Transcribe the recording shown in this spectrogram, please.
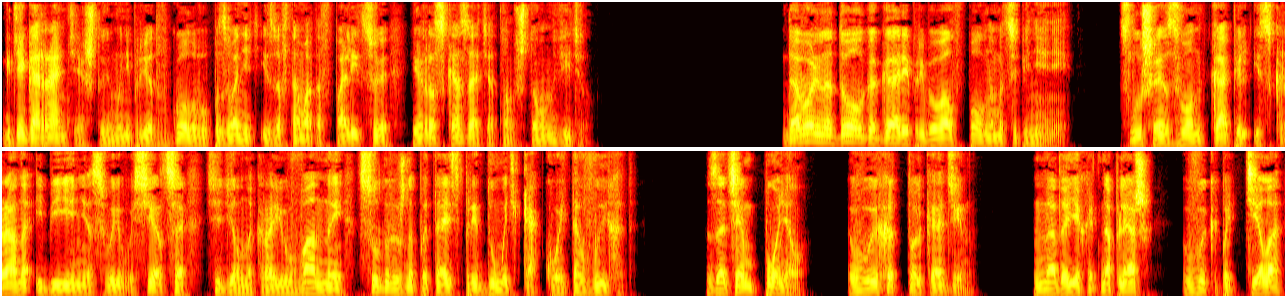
Где гарантия, что ему не придет в голову позвонить из автомата в полицию и рассказать о том, что он видел? Довольно долго Гарри пребывал в полном оцепенении. Слушая звон капель из крана и биение своего сердца, сидел на краю ванной, судорожно пытаясь придумать какой-то выход. Затем понял, выход только один. Надо ехать на пляж, выкопать тело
